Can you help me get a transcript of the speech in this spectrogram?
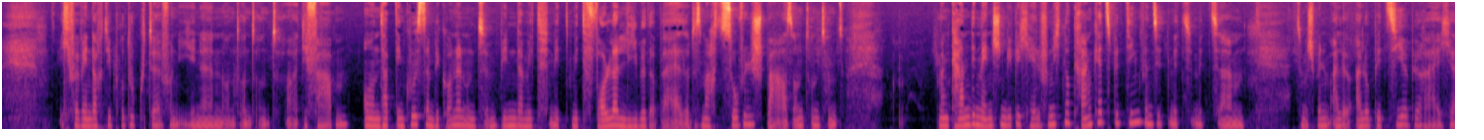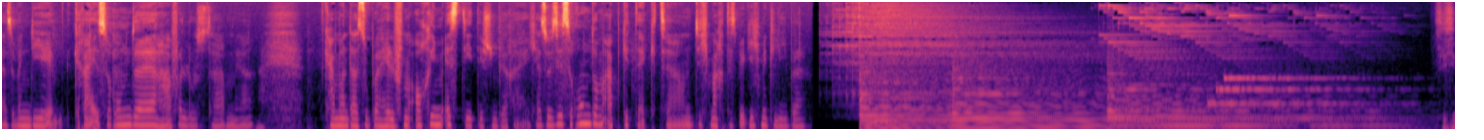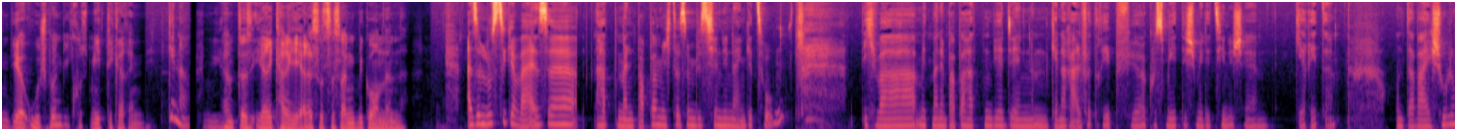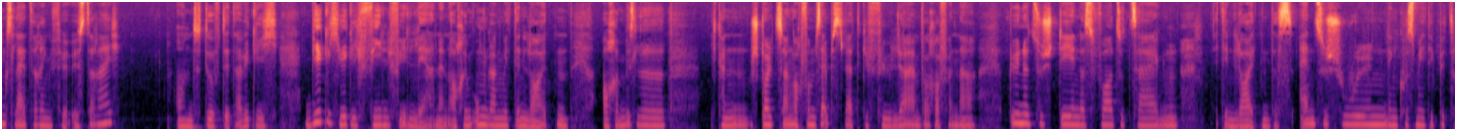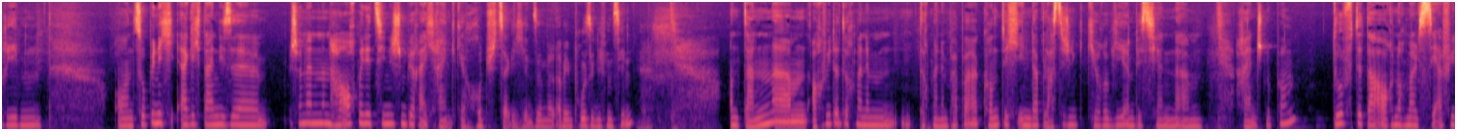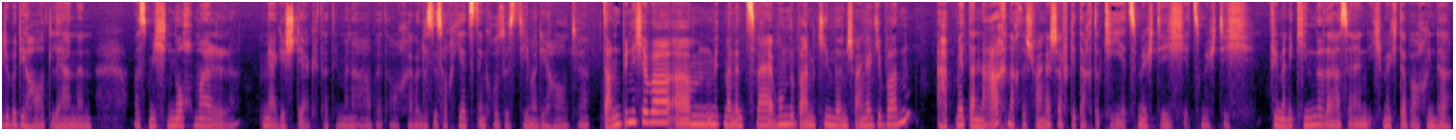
Ich verwende auch die Produkte von ihnen und, und, und äh, die Farben. Und habe den Kurs dann begonnen und bin damit mit, mit voller Liebe dabei. Also das macht so viel Spaß und, und, und man kann den Menschen wirklich helfen. Nicht nur krankheitsbedingt, wenn sie mit, mit ähm, zum Beispiel im Alopecia-Bereich, also wenn die kreisrunde Haarverlust haben, ja, kann man da super helfen, auch im ästhetischen Bereich. Also es ist rundum abgedeckt ja, und ich mache das wirklich mit Liebe. Sie sind ja ursprünglich Kosmetikerin. Genau. Wie hat das Ihre Karriere sozusagen begonnen? Also lustigerweise hat mein Papa mich da so ein bisschen hineingezogen. Ich war, mit meinem Papa hatten wir den Generalvertrieb für kosmetisch-medizinische Geräte. Und da war ich Schulungsleiterin für Österreich und durfte da wirklich, wirklich, wirklich viel, viel lernen, auch im Umgang mit den Leuten, auch ein bisschen, ich kann stolz sagen, auch vom Selbstwertgefühl, ja, einfach auf einer Bühne zu stehen, das vorzuzeigen, den Leuten das einzuschulen, den Kosmetikbetrieben. Und so bin ich eigentlich da in diese schon in einen hauchmedizinischen Bereich reingerutscht, sage ich jetzt einmal, aber im positiven Sinn. Und dann ähm, auch wieder durch meinen, durch meinen Papa konnte ich in der plastischen Chirurgie ein bisschen ähm, reinschnuppern. Durfte da auch nochmal sehr viel über die Haut lernen, was mich nochmal mehr gestärkt hat in meiner Arbeit auch, ja, weil das ist auch jetzt ein großes Thema, die Haut. Ja. Dann bin ich aber ähm, mit meinen zwei wunderbaren Kindern schwanger geworden, habe mir danach, nach der Schwangerschaft gedacht, okay, jetzt möchte ich, jetzt möchte ich für meine Kinder da sein, ich möchte aber auch in der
